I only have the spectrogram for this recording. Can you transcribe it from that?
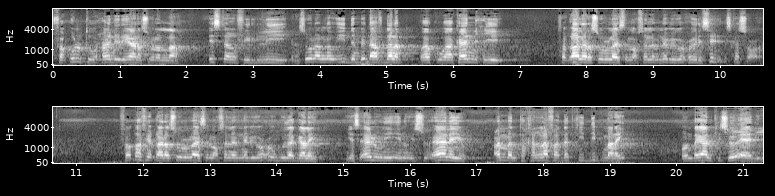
Faqultu waxaan idhi yaa rasuula allah istakfir lii. Rasuul allow ii dembi dhaaf dalab. Waa waa kaa nixiyey. Faqaala rasuulu llahi sal ll ly slam nabigu wuxuu yihi sir iska soco. Fatafiqa rasuulu llahi sal ll slam nebiga wuxuu gudagalay yas'alunii inuu is-su'aalayo caman takhallafa dadkii dib maray oon dagaalkii soo aadin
